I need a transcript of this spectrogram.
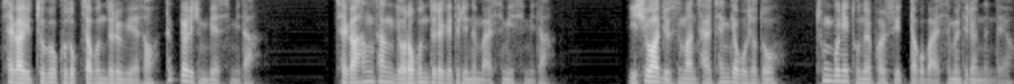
제가 유튜브 구독자분들을 위해서 특별히 준비했습니다. 제가 항상 여러분들에게 드리는 말씀이 있습니다. 이슈와 뉴스만 잘 챙겨보셔도 충분히 돈을 벌 수 있다고 말씀을 드렸는데요.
